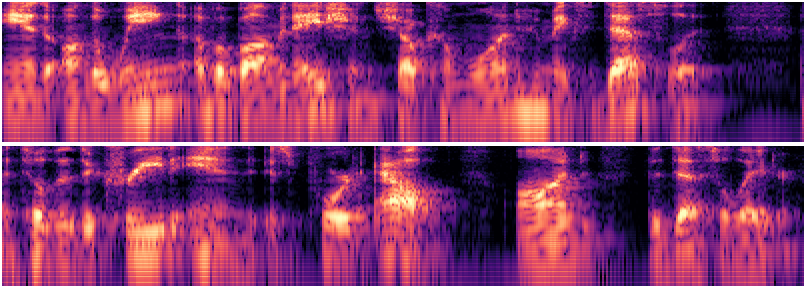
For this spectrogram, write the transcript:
And on the wing of abomination shall come one who makes desolate until the decreed end is poured out on the desolator.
